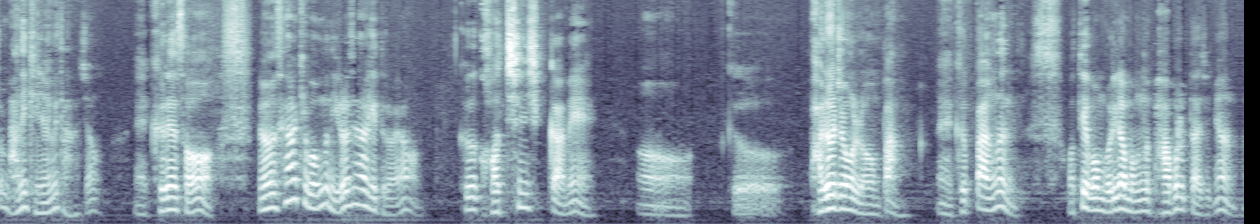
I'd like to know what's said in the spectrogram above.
좀 많이 개념이 다르죠. 네, 그래서 생각해 보면 이런 생각이 들어요. 그 거친 식감에 어, 그 발효종을 넣은 빵, 네, 그 빵은 어떻게 보면 우리가 먹는 밥으로 따지면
